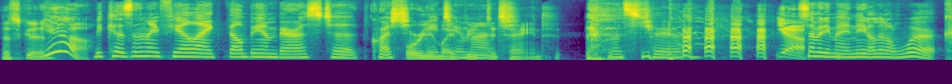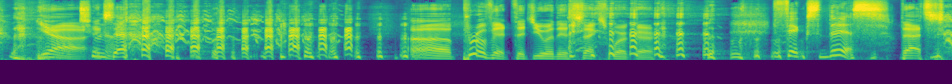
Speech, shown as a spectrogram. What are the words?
that's good. Yeah. because then I feel like they'll be embarrassed to question Or you might too be much. detained. That's true. Yeah. Somebody might need a little work. Yeah. Tuna. Exactly. uh, prove it that you are this sex worker. Fix this. That's.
